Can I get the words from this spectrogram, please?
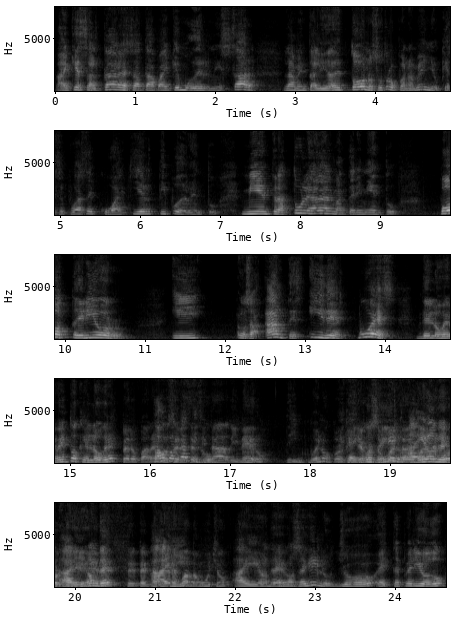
Hay que saltar a esa etapa, hay que modernizar la mentalidad de todos nosotros los panameños, que se puede hacer cualquier tipo de evento. Mientras tú le hagas el mantenimiento posterior y, o sea, antes y después de los eventos que logres, Pero para eso se necesita dinero. bueno, porque hay que conseguirlo. Ahí donde, ahí donde, 70 millones cuando mucho. Ahí es donde hay que conseguirlo. Yo, este periodo,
